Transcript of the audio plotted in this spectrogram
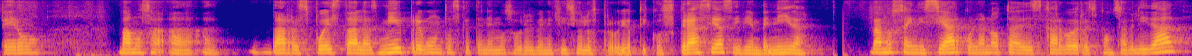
Pero vamos a dar respuesta a las mil preguntas que tenemos sobre el beneficio de los probióticos. Gracias y bienvenida. Vamos a iniciar con la nota de descargo de responsabilidad.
